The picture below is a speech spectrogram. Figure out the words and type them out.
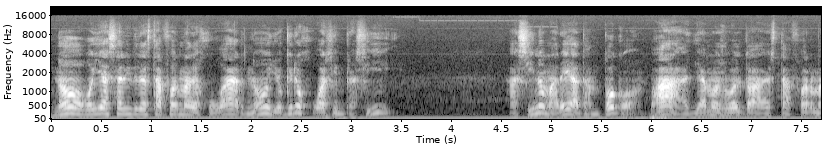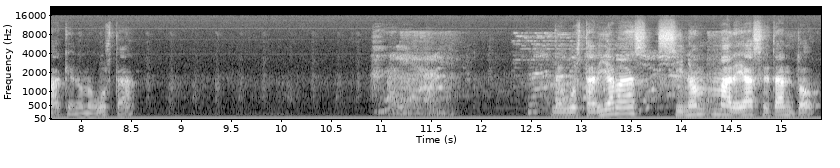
No, voy a salir de esta forma de jugar. No, yo quiero jugar siempre así. Así no marea tampoco. Va, ya hemos vuelto a esta forma que no me gusta. Me gustaría más si no marease tanto.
